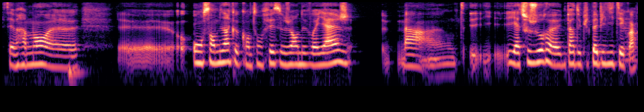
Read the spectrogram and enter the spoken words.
c'est vraiment... on sent bien que quand on fait ce genre de voyage, bah, il y a toujours euh, une part de culpabilité, quoi.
